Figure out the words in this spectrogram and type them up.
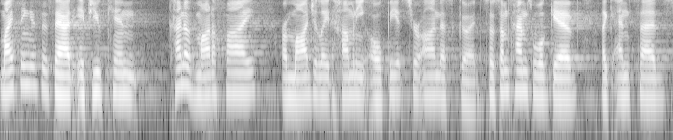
my thing is, is that if you can kind of modify or modulate how many opiates you're on, that's good. So sometimes we'll give like NSAIDs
